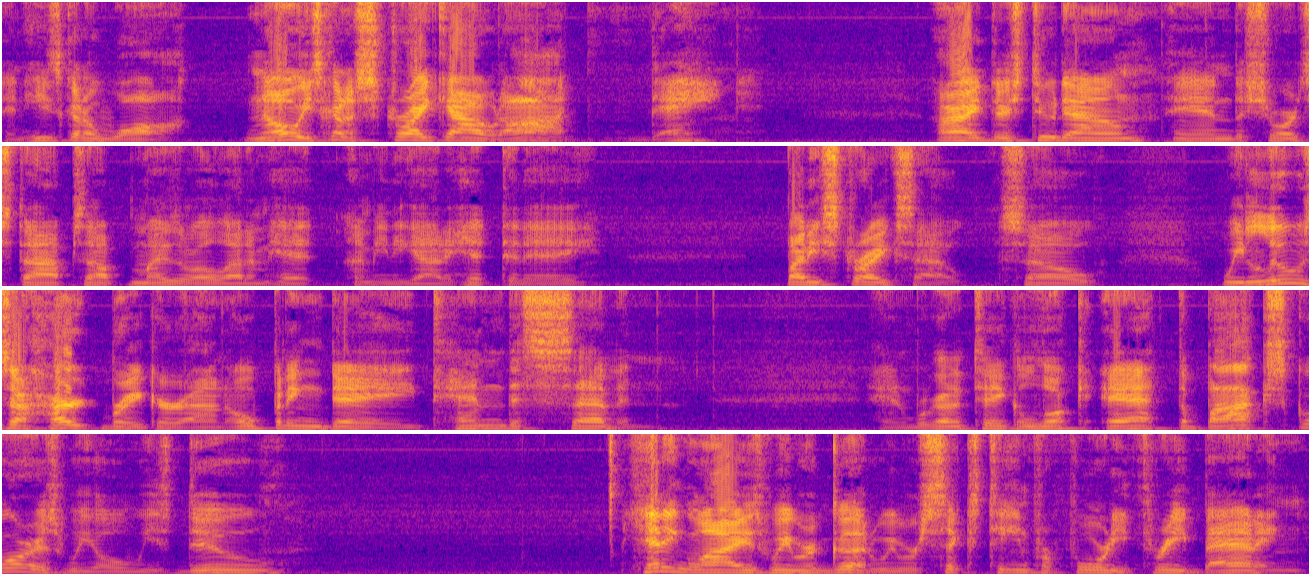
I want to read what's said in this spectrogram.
and he's going to walk. No, he's going to strike out. Ah, dang. All right, there's two down, and the shortstop's up. Might as well let him hit. I mean, he got a hit today, but he strikes out. So we lose a heartbreaker on opening day, 10 to 7. And we're going to take a look at the box score as we always do. Hitting wise, we were good. We were 16 for 43 batting,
